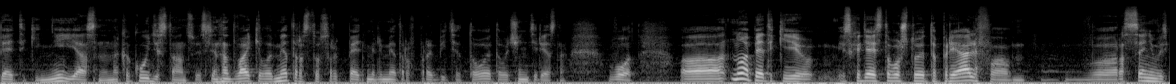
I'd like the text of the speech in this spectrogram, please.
опять-таки не ясно, на какую дистанцию. Если на 2 километра 145 миллиметров пробития, то это очень интересно. Вот. А, ну, опять-таки, исходя из того, что это при альфа, расценивать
